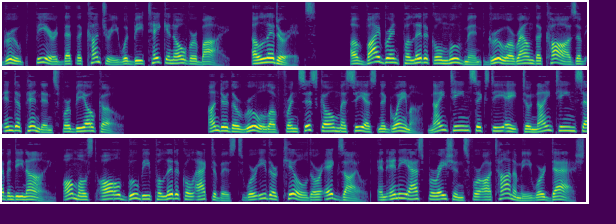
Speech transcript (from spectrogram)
group feared that the country would be taken over by illiterates. A vibrant political movement grew around the cause of independence for Bioko. Under the rule of Francisco Macias Nguema (1968–1979), almost all Bubi political activists were either killed or exiled, and any aspirations for autonomy were dashed.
